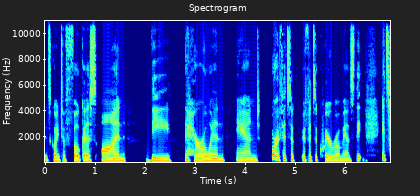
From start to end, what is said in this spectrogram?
It's going to focus on the, the heroine and or if it's a if it's a queer romance the it's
